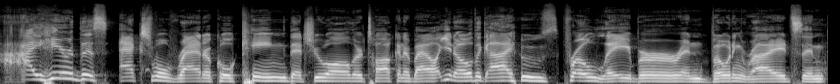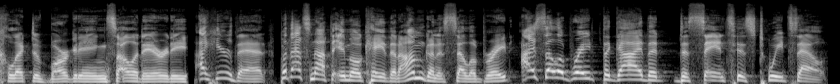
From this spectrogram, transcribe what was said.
I hear this actual radical king that you all are talking about, you know, the guy who's pro labor and voting rights and collective bargaining, solidarity. I hear that, but that's not the MLK that I'm to celebrate. I celebrate the guy that DeSantis tweets out.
